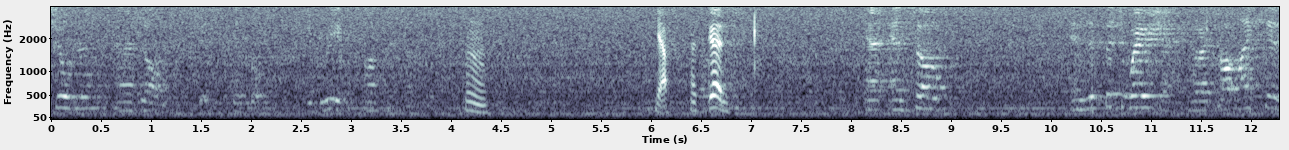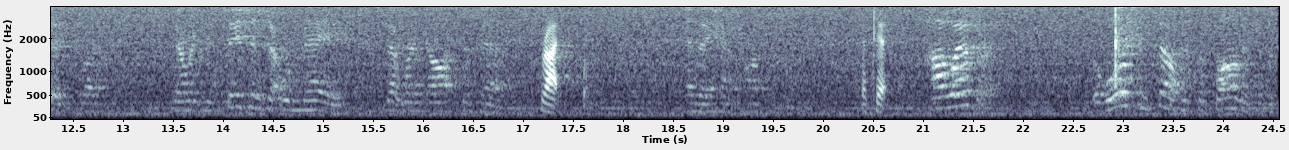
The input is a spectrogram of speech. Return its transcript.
children and adults is, the degree of consequences. Hmm. Yeah, that's good. And, and so, in this situation, what I taught my kids was there were decisions that were made that were not the best. Right. And they have consequences. That's it. However, the Lord himself is the father to the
